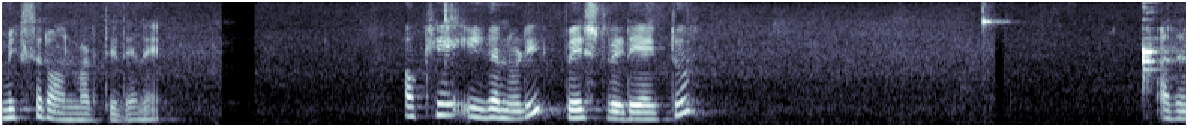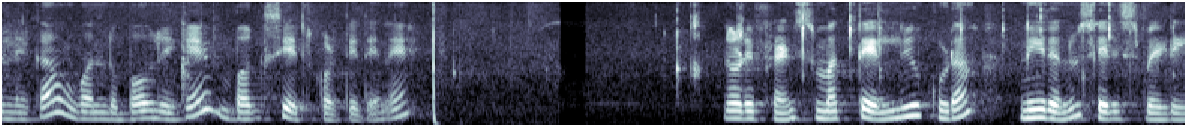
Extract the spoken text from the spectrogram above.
ಮಿಕ್ಸರ್ ಆನ್ ಮಾಡ್ತಿದ್ದೇನೆ. ಓಕೆ, ಈಗ ನೋಡಿ, ಪೇಸ್ಟ್ ರೆಡಿ ಆಯಿತು. ಅದನ್ನೀಗ ಒಂದು ಬೌಲಿಗೆ ಬಗ್ಸಿ ಎತ್ಕೊಳ್ತಿದ್ದೇನೆ. ನೋಡಿ ಫ್ರೆಂಡ್ಸ್ ಮತ್ತೆ ಎಲ್ಲಿಯೂ ಕೂಡ ನೀರನ್ನು ಸೇರಿಸಬೇಡಿ.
